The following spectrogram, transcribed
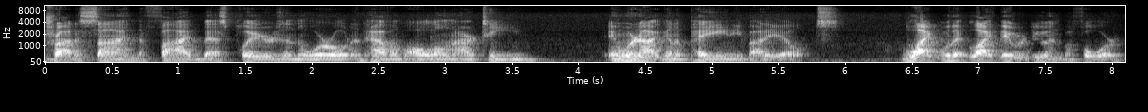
try to sign the five best players in the world and have them all on our team, and we're not going to pay anybody else like with it, like they were doing before.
